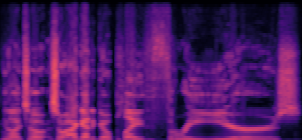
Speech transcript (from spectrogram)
You know, like so, so I got to go play three years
